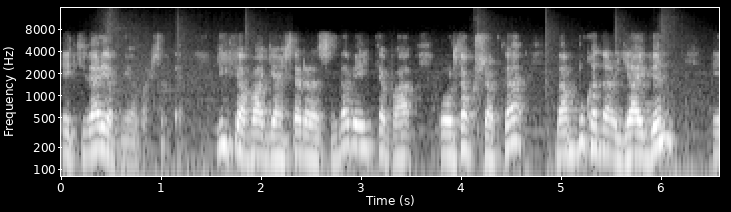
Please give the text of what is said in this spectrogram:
etkiler yapmaya başladı. İlk defa gençler arasında ve ilk defa orta kuşakta ben bu kadar yaygın e,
